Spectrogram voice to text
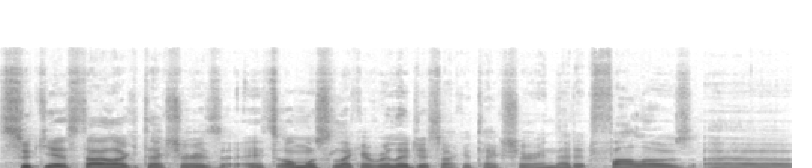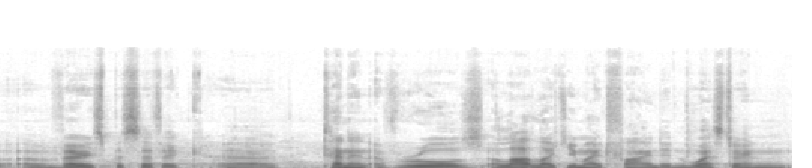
Sukiya style architecture is it's almost like a religious architecture in that it follows a, a very specific uh, tenet of rules, a lot like you might find in Western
